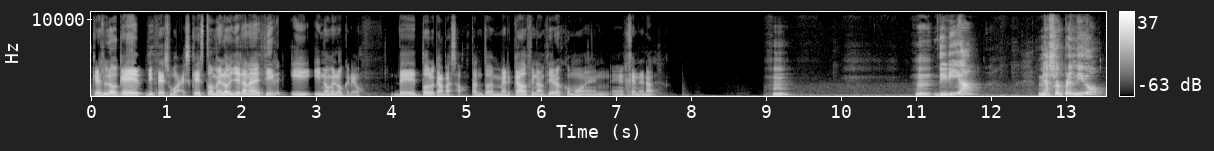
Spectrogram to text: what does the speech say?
¿Qué es lo que dices? Guau, es que esto me lo llegan a decir y, no me lo creo. De todo lo que ha pasado, tanto en mercados financieros como en, general. Hmm. Hmm, diría, me ha sorprendido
